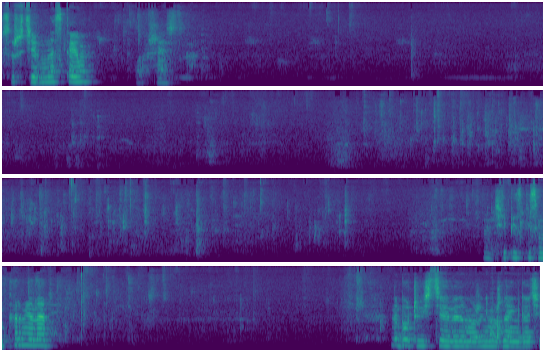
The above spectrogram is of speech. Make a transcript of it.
Słyszycie, jak mlaskają? O, Dzisiaj pieski są karmione. No bo oczywiście wiadomo, że nie można im dać,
